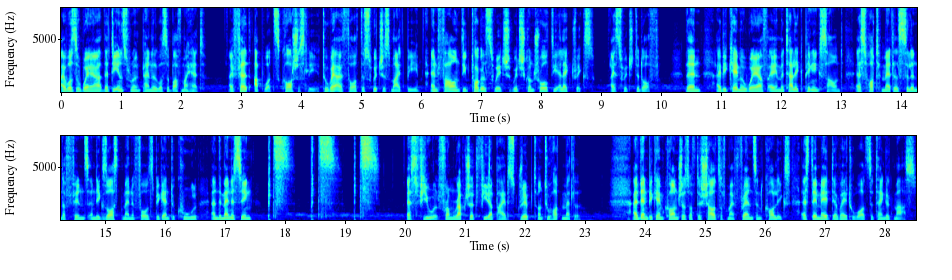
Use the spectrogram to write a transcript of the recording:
I was aware that the instrument panel was above my head. I felt upwards cautiously to where I thought the switches might be and found the toggle switch which controlled the electrics. I switched it off. Then I became aware of a metallic pinging sound as hot metal cylinder fins and exhaust manifolds began to cool and the menacing pts, pts, pts as fuel from ruptured feeder pipes dripped onto hot metal. I then became conscious of the shouts of my friends and colleagues as they made their way towards the tangled mass.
